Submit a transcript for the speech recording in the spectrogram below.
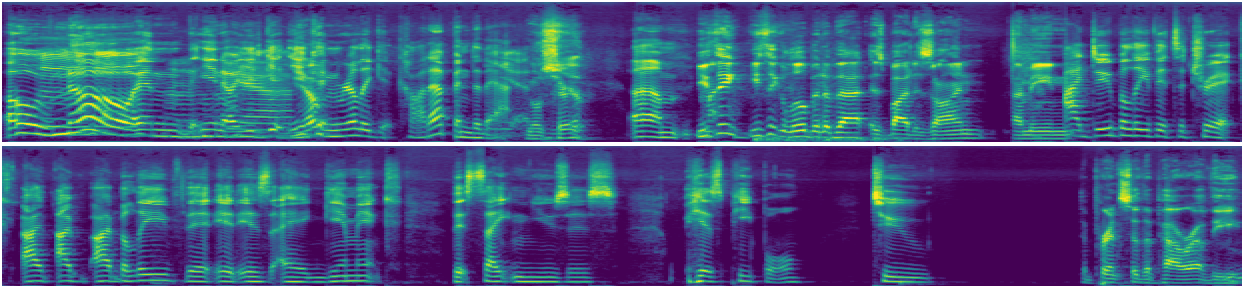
Oh no! And you know, Yeah. you get you Yep. can really get caught up into that. Yes. Well, sure. Yep. Um, You think you think a little bit of that is by design? I mean, I do believe it's a trick. I, I I believe that it is a gimmick that Satan uses his people to the prince of the power of the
